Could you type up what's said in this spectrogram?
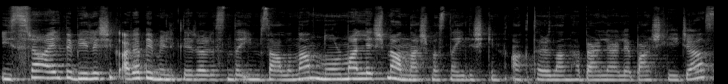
İsrail ve Birleşik Arap Emirlikleri arasında imzalanan normalleşme anlaşmasına ilişkin aktarılan haberlerle başlayacağız.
